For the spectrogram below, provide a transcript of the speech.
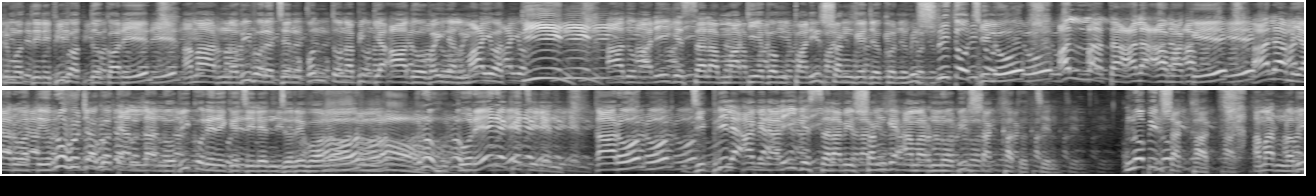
এর মধ্যে লিপিবদ্ধ করেন। আমার নবী বলেছেন, কুন্ত নবিয়্যা আদো বাইনাল ওয়াত তিন। আদম আলাইহিস সালাম মাটি এবং পানির সঙ্গে যখন মিশ্রিত ছিল আল্লাহ তাআলা আমাকে আলামে আরওয়াতে রূহ জগতে আল্লাহ নবী করে রেখেছিলেন জোরে বলুন। রূহ করে রেখেছিলেন। কারণ জিব্রিল আমিন আলাইহিস সালামের সঙ্গে আমার নবীর সাক্ষাৎ হচ্ছেন নবীর সাক্ষাৎ। আমার নবী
